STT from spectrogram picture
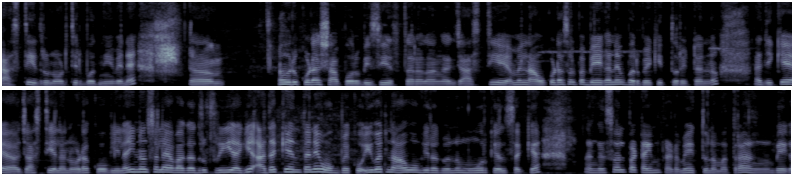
ಜಾಸ್ತಿ ಇದ್ದರು ನೋಡ್ತಿರ್ಬೋದು ನೀವೇ ಅವರು ಕೂಡ ಶಾಪ್ ಅವರು ಬ್ಯುಸಿ ಇರ್ತಾರಲ್ಲ, ಹಂಗಾಗಿ ಜಾಸ್ತಿ ಆಮೇಲೆ ನಾವು ಕೂಡ ಸ್ವಲ್ಪ ಬೇಗನೆ ಬರಬೇಕಿತ್ತು ರಿಟರ್ನು ಅದಕ್ಕೆ ಜಾಸ್ತಿ ಎಲ್ಲ ನೋಡೋಕ್ಕೆ ಹೋಗಲಿಲ್ಲ. ಇನ್ನೊಂದು ಸಲ ಯಾವಾಗಾದರೂ ಫ್ರೀಯಾಗಿ ಅದಕ್ಕೆ ಅಂತಲೇ ಹೋಗಬೇಕು. ಇವತ್ತು ನಾವು ಹೋಗಿರೋದು ಬಂದು ಮೂರು ಕೆಲಸಕ್ಕೆ. ನನಗೆ ಸ್ವಲ್ಪ ಟೈಮ್ ಕಡಿಮೆ ಇತ್ತು ನಮ್ಮ ಹತ್ರ. ಬೇಗ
